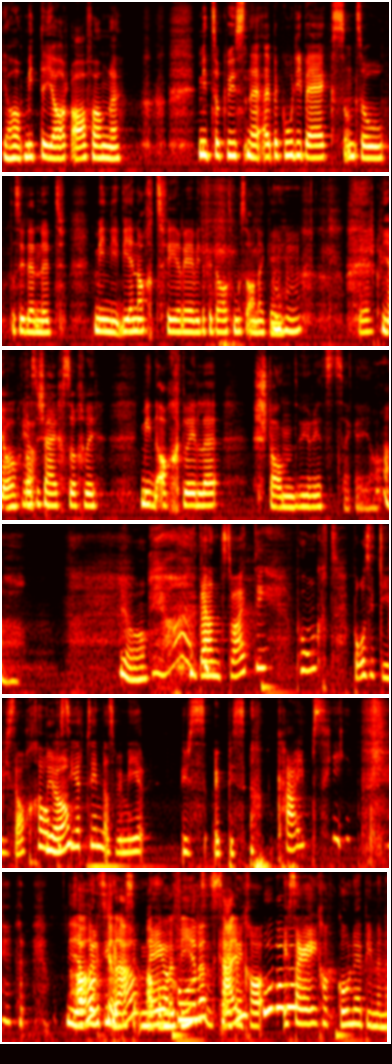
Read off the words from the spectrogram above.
ja, Mitte Jahr anfange mit so gewissen eben Goodie Bags und so, dass ich dann nicht meine Weihnachtsferien wieder für das muss angeben. Mhm. Sehr Ja, das ja. ist eigentlich so ein bisschen mein aktueller Stand, würde ich jetzt sagen, ja. Ah. Ja. Ja, dann der zweite Punkt, positive Sachen, die ja. passiert sind. Also bei mir ist es etwas Geheimes. Ja, aber es ist genau. etwas mega aber cool. Ich, ich, ich sage, ich habe gewonnen bei einem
